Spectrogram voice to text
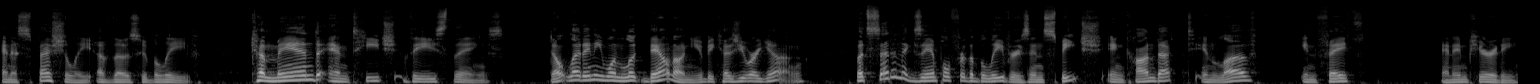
and especially of those who believe. Command and teach these things. Don't let anyone look down on you because you are young, but set an example for the believers in speech, in conduct, in love, in faith, and in purity.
